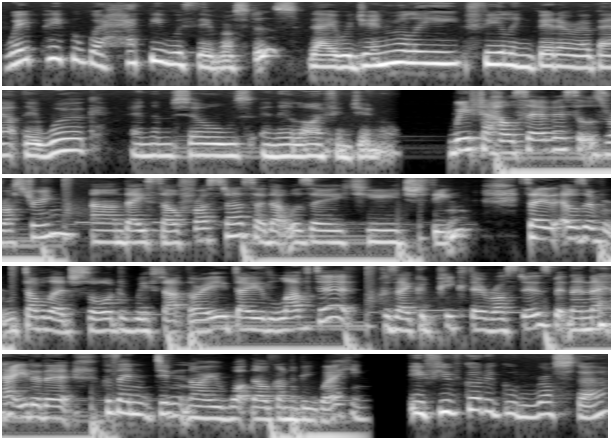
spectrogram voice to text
Where people were happy with their rosters, they were generally feeling better about their work and themselves and their life in general. With the health service, it was rostering. Um, they self roster, so that was a huge thing. So it was a double edged sword with that, though. They loved it because they could pick their rosters, but then they hated it because they didn't know what they were going to be working. If you've got a good roster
